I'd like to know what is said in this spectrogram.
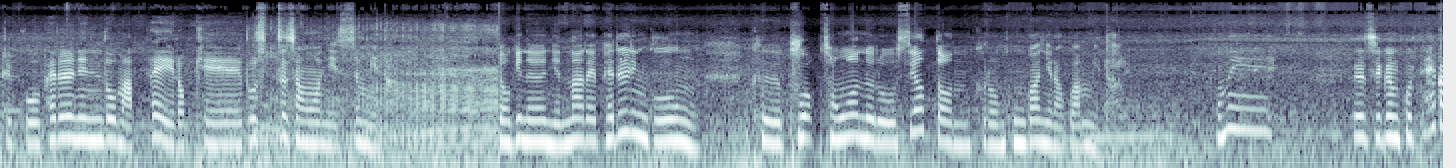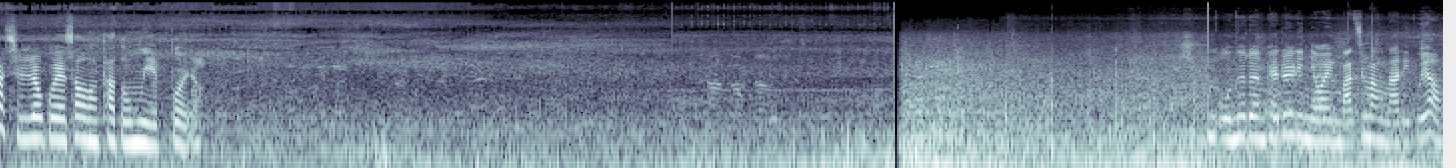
그리고 베를린 돔 앞에 이렇게 루스트 정원이 있습니다. 여기는 옛날에 베를린 궁 그 부엌 정원으로 쓰였던 그런 공간이라고 합니다. 오메. 지금 곧 해가 지려고 해서 다 너무 예뻐요. 오늘은 베를린 여행 마지막 날이고요.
